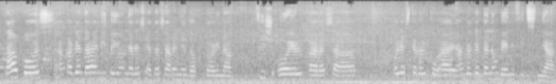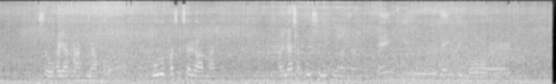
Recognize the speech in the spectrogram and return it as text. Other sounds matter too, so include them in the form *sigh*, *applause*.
Tapos, ang kagandahan dito yung nareseta sa akin ni doktor na fish oil para sa cholesterol ko ay ang gaganda ng benefits niya. So, kaya happy ako. Puro pasasalamat. Ay, nasa puso ko ngayon. Thank you. Thank you, Lord.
